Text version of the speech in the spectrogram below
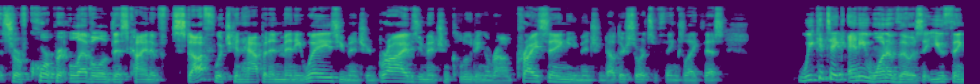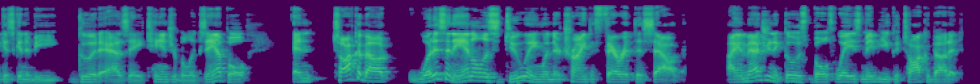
uh, sort of corporate level of this kind of stuff, which can happen in many ways. You mentioned bribes, you mentioned colluding around pricing, you mentioned other sorts of things like this. We could take any one of those that you think is going to be good as a tangible example and talk about what is an analyst doing when they're trying to ferret this out. I imagine it goes both ways. Maybe you could talk about it.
